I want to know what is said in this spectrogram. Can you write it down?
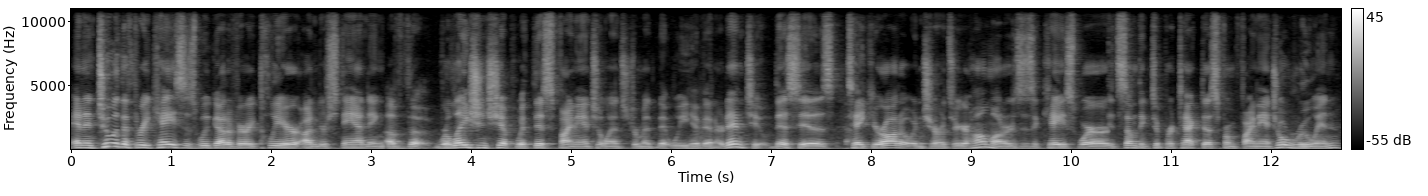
And in two of the three cases, we've got a very clear understanding of the relationship with this financial instrument that we have entered into. This is take your auto insurance or your homeowners is a case where it's something to protect us from financial ruin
